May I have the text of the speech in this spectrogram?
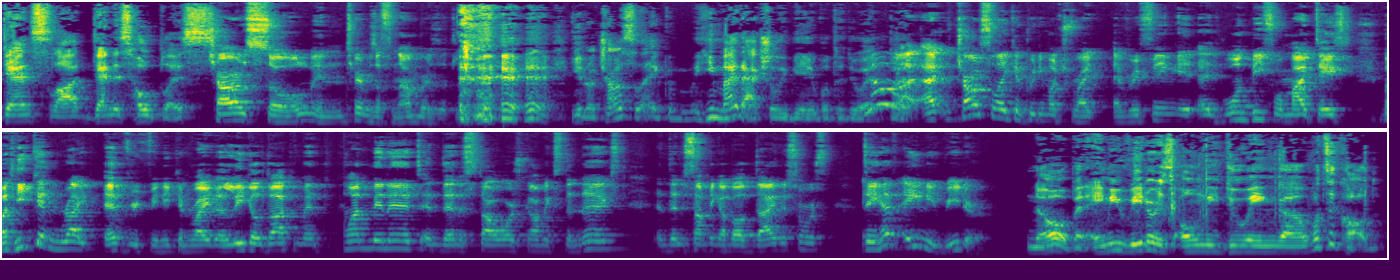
Dan Slott, Dennis Hopeless. Charles Soule, in terms of numbers at least. you know, Charles like he might actually be able to do it. no, but I, Charles Soule can pretty much write everything. It, it won't be for my taste, but he can write everything. He can write a legal document one minute, and then a Star Wars comics the next, and then something about dinosaurs. They have Amy Reeder. No, but Amy Reeder is only doing uh, what's it called?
